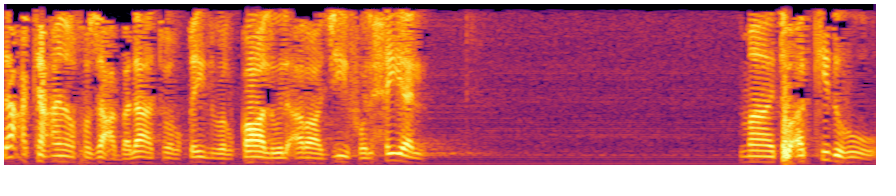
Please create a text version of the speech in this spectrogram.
دعك عن الخزعبلات والقيل والقال والأراجيف والحيل ما تؤكده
